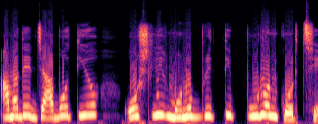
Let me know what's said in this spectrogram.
আমাদের যাবতীয় অশ্লীল মনোবৃত্তি পূরণ করছে।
